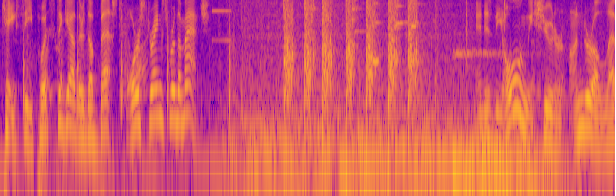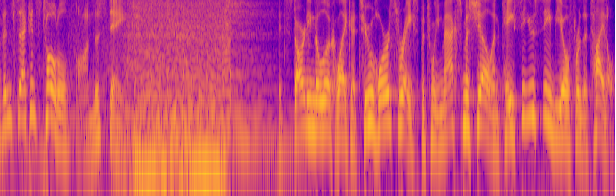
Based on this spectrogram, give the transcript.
Casey puts together the best four strings for the match. And is the only shooter under 11 seconds total on the stage. It's starting to look like a two-horse race between Max Michel and Casey Eusebio for the title,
